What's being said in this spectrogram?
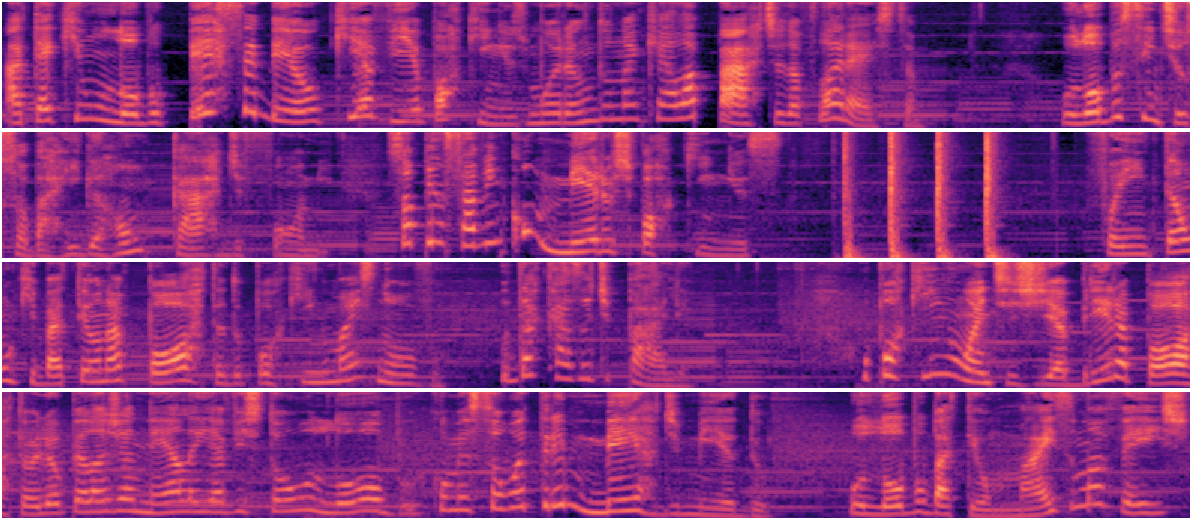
até que um lobo percebeu que havia porquinhos morando naquela parte da floresta. O lobo sentiu sua barriga roncar de fome. Só pensava em comer os porquinhos. Foi então que bateu na porta do porquinho mais novo, o da casa de palha. O porquinho, antes de abrir a porta, olhou pela janela e avistou o lobo e começou a tremer de medo. O lobo bateu mais uma vez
